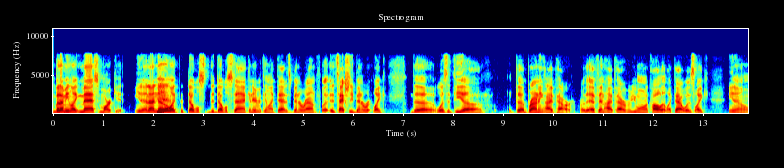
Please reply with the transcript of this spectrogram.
but I mean like mass market, you know, and I know yeah. like the double the double stack and everything like that has been around. It's actually been like the was it the uh the Browning high power or the FN high power, whatever you want to call it. Like that was like you know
